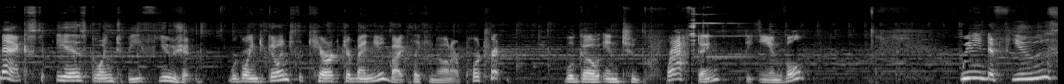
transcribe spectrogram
Next is going to be Fusion. We're going to go into the character menu by clicking on our portrait. We'll go into crafting, the anvil. We need to fuse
